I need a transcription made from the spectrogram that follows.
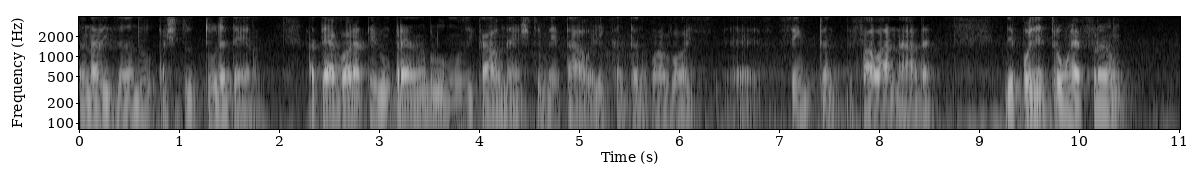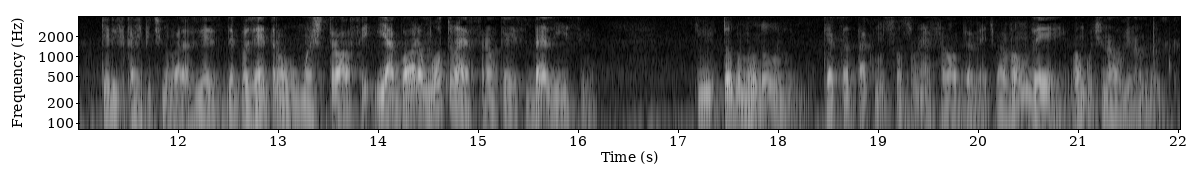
analisando a estrutura dela. Até agora teve um preâmbulo musical, né, instrumental, ele cantando com a voz, é, sem falar nada. Depois entrou um refrão, que ele fica repetindo várias vezes. Depois entra uma estrofe e agora um outro refrão, que é esse belíssimo. Que todo mundo quer cantar como se fosse um refrão, obviamente. Mas vamos ver, vamos continuar ouvindo a música.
